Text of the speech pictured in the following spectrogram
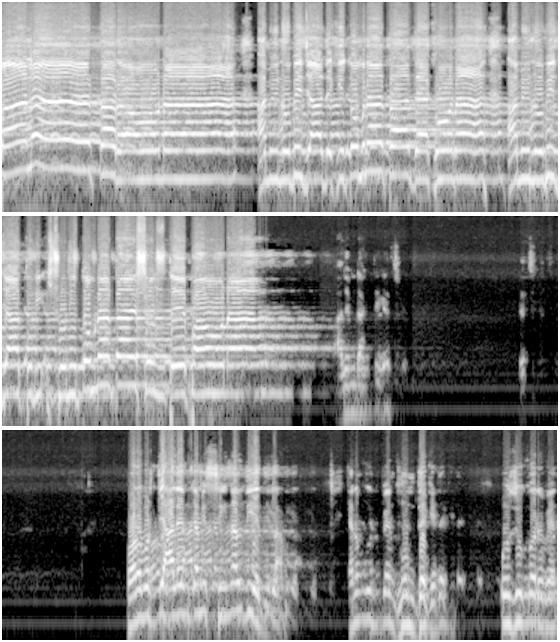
মালা তারাউনা। আমি নবী যা দেখি তোমরা তা দেখো না। আমি নবী যা তুলি শুনি তোমরা তা শুনতে পাও না। আলেম ডাকতে গেছে। পরবর্তী আলেমকে আমি সিগন্যাল দিয়ে দিলাম কেন উঠবেন ঘুম থেকে উজু করবেন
